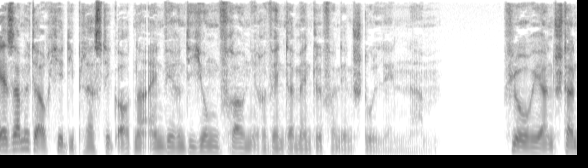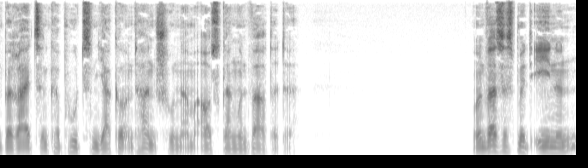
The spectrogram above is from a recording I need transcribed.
Er sammelte auch hier die Plastikordner ein, während die jungen Frauen ihre Wintermäntel von den Stuhllehnen nahmen. Florian stand bereits in Kapuzenjacke und Handschuhen am Ausgang und wartete. Und was ist mit Ihnen?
